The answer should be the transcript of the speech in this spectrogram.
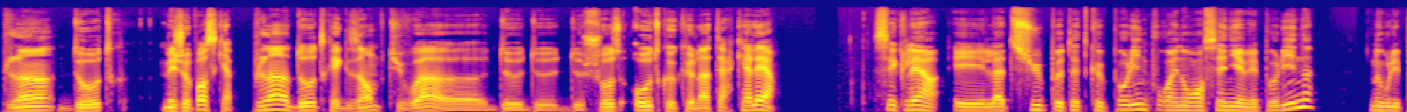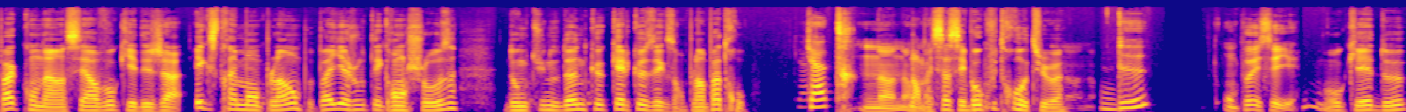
plein d'autres. Mais je pense qu'il y a plein d'autres exemples, tu vois, euh, de, de, de choses autres que, que l'intercalaire. C'est clair. Et là-dessus, peut-être que Pauline pourrait nous renseigner. Mais Pauline, n'oublie pas qu'on a un cerveau qui est déjà extrêmement plein, on peut pas y ajouter grand-chose. Donc tu nous donnes que quelques exemples, hein, pas trop. 4, Non, non. Non, mais ça c'est beaucoup trop, tu vois. 2. On peut essayer. Ok, deux.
